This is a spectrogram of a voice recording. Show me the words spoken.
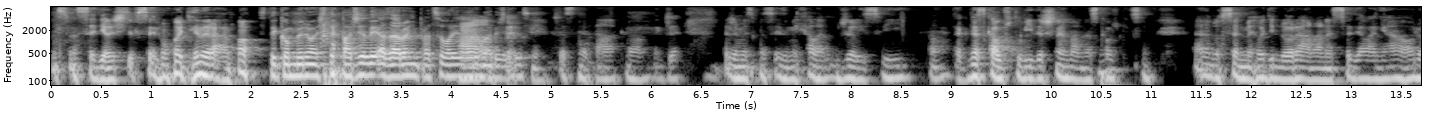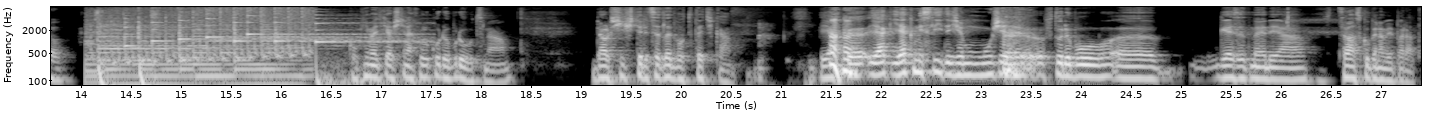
My jsme seděli ještě v 7 hodin ráno. Jste kombinovali, jste pařili a zároveň pracovali ano, přesně, přesně tak. No. Takže, takže my jsme si s Michalem užili svý. No. Tak dneska už tu výdrž nemám, dneska už jsem eh, do 7 hodin do rána neseděl ani náhodou. Koukněme ještě na chvilku do budoucna. Další 40 let od teďka. Jak, jak, jak myslíte, že může v tu dobu uh, eh, GZ Media celá skupina vypadat?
